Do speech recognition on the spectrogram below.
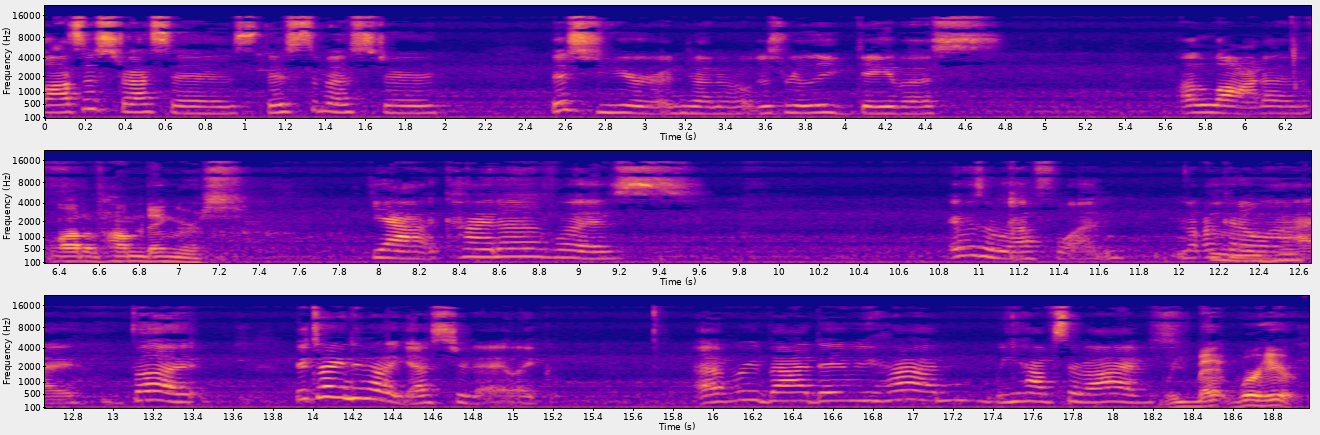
Lots of stresses. This semester, this year in general, just really gave us a lot of A lot of humdingers. yeah, it kind of was. It was a rough one, not gonna Mhm. lie. But we were talking about it yesterday. Like every bad day we had, we have survived. We met. We're here.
